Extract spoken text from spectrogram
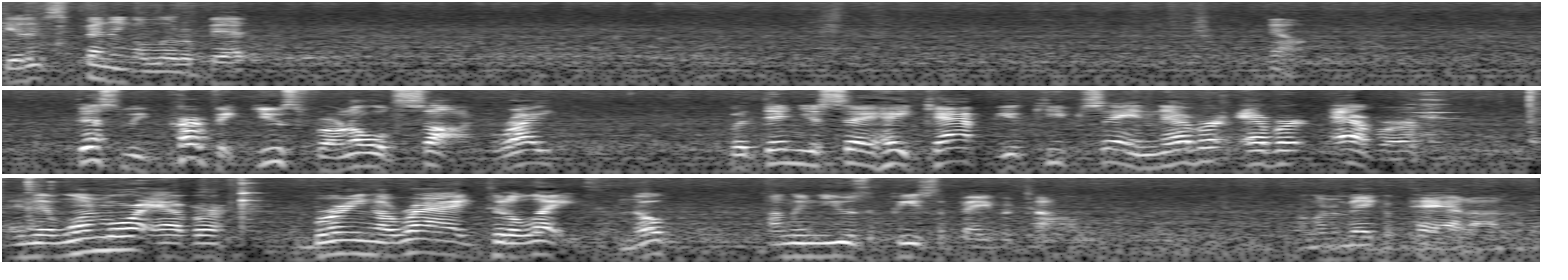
get it spinning a little bit Now, this would be perfect use for an old sock, right? But then you say, hey, Cap, you keep saying never, ever, ever, and then one more ever, bring a rag to the lathe. Nope. I'm going to use a piece of paper towel. I'm going to make a pad out of it.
